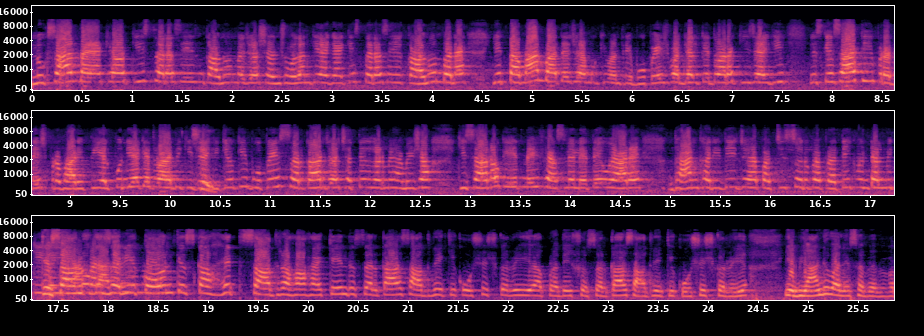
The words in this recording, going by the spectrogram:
नुकसानदायक है और किस तरह से इन कानून में जो संशोधन किया गया किस तरह से ये कानून बनाए ये तमाम बातें जो है मुख्यमंत्री भूपेश बघेल के द्वारा की जाएगी इसके साथ ही प्रदेश प्रभारी पीएल पुनिया के द्वारा भी की जाएगी क्योंकि भूपेश सरकार जो है छत्तीसगढ़ में हमेशा किसानों के हित में ही फैसले लेते हुए आ रहे धान खरीदी जो है पच्चीस सौ रूपए प्रति क्विंटल में की किसानों के ज़रिए कौन किसका हित साध रहा है? केंद्र सरकार साधने की कोशिश कर रही है प्रदेश सरकार साधने की कोशिश कर रही है। ये भी आने वाले समय में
